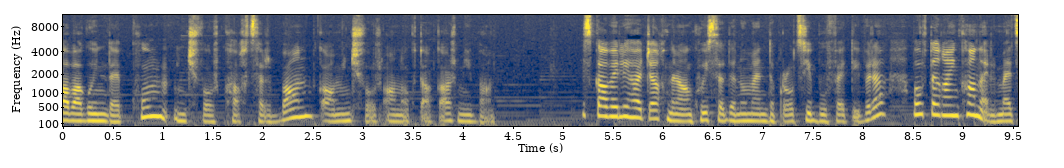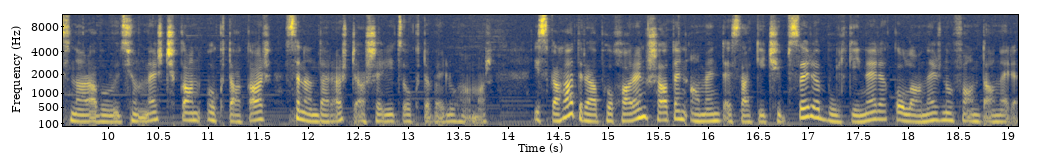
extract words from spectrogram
Լավագույն դեպքում ինչ որ քաղցր բան կամ ինչ որ անօգտակար մի բան։ Իսկ ավելի հաճախ նրանք հույսը դնում են դպրոցի բուֆետի վրա, որտեղ այնքան էլ մեծ հնարավորություններ չկան օգտակար սննդարար ճաշերից օգտվելու համար։ Իսկ ահա դրա փոխարեն շատ են ամեն տեսակի չիպսերը, բուլկիները, կոլաներն ու ֆանտաները,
